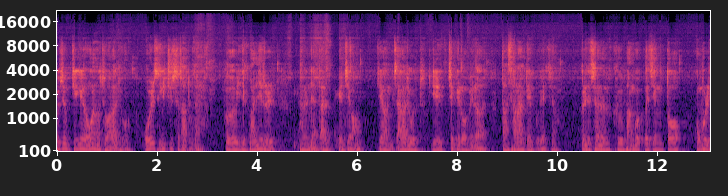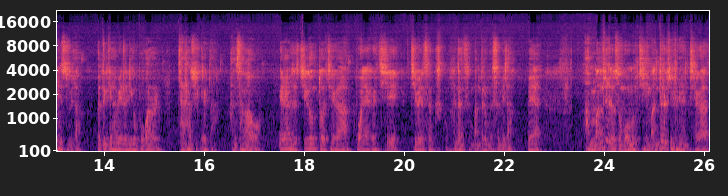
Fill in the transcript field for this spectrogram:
요즘 기계가 워낙 좋아가지고 5일씩 일주일씩 놔두잖아요. 그 이제 관리를 하느냐에 따라겠죠. 그냥 짜가지고 이제 제껴놓으면은 다 산화돼 보겠죠. 그래서 저는 그 방법 과정도 공부를 했습니다. 어떻게 하면은 이거 보관을 잘 할 수 있겠다. 안 상하고. 이러면서 지금 또 제가 보약같이 집에서 갖고 한 장씩 만들어 먹습니다. 왜? 안 만들어줘서 못 먹지. 만들어주면 제가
